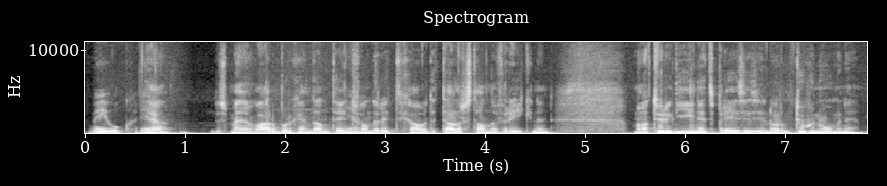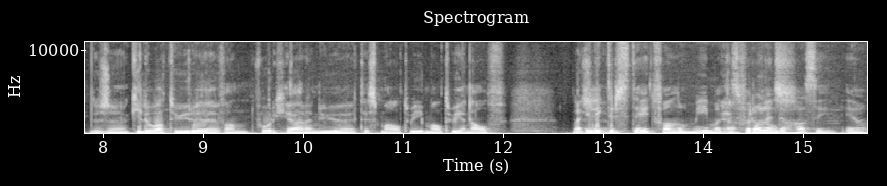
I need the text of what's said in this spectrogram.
Wij ook, ja. Ja. Dus met een waarborg en dan tijdens Ja. van de rit gaan we de tellerstanden verrekenen. Maar natuurlijk, die eenheidsprijs is enorm toegenomen. Hè. Dus een kilowattuur eh, van vorig jaar en nu, eh, het is maal 2, maal 2,5. Maar Dus, eh, elektriciteit valt nog mee, maar ja, het is vooral in de gas. Hè. Ja.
